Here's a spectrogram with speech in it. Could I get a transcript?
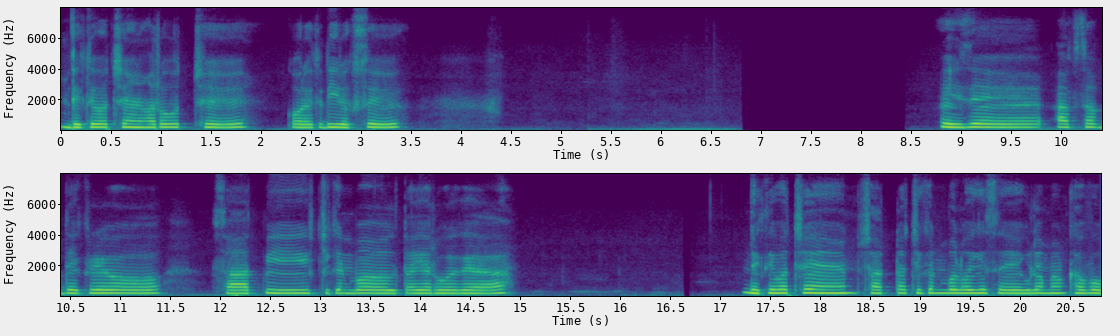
দেখতে পাচ্ছেন আরও হচ্ছে কড়াইতে দিয়ে রাখছে। এই যে आप सब देख रहे हो सात पीस চিকেন বল तैयार हो गया দেখতে পাচ্ছেন সাতটা চিকেন বল হয়ে গেছে এগুলো আমি এখন খাবো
